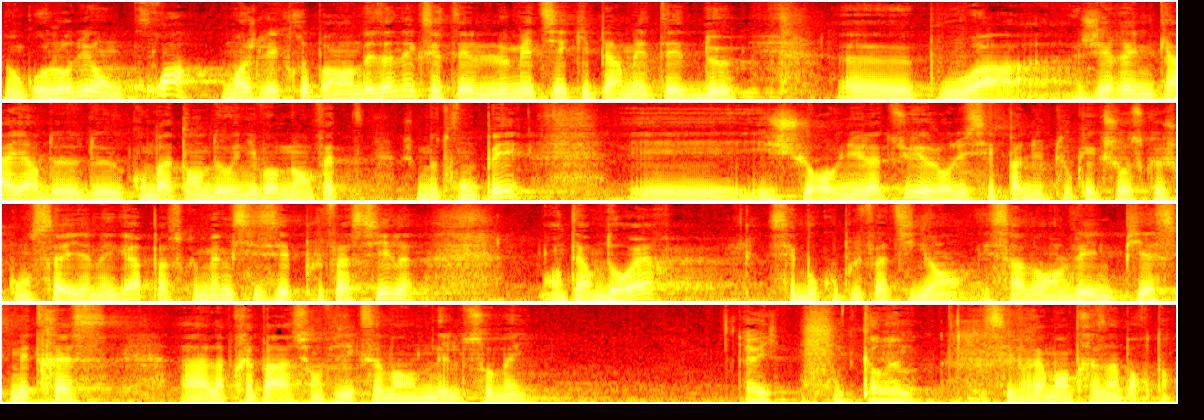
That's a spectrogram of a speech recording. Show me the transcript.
Donc aujourd'hui, on croit, moi je l'ai cru pendant des années, que c'était le métier qui permettait de euh, pouvoir gérer une carrière de, combattant de haut niveau, mais en fait, je me trompais. Et, je suis revenu là-dessus. Et aujourd'hui, c'est pas du tout quelque chose que je conseille à mes gars parce que même si c'est plus facile en termes d'horaire, c'est beaucoup plus fatigant et ça va enlever une pièce maîtresse à la préparation physique, ça va emmener le sommeil. Ah oui, quand même. C'est vraiment très important.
